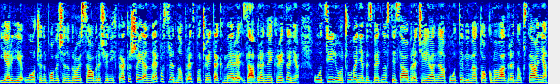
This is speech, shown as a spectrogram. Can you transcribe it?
jer je uočen povećan broj saobraćajnih prekršaja neposredno pred početak mere zabrane kretanja. U cilju očuvanja bezbednosti saobraćaja na putevima tokom vanrednog stanja,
